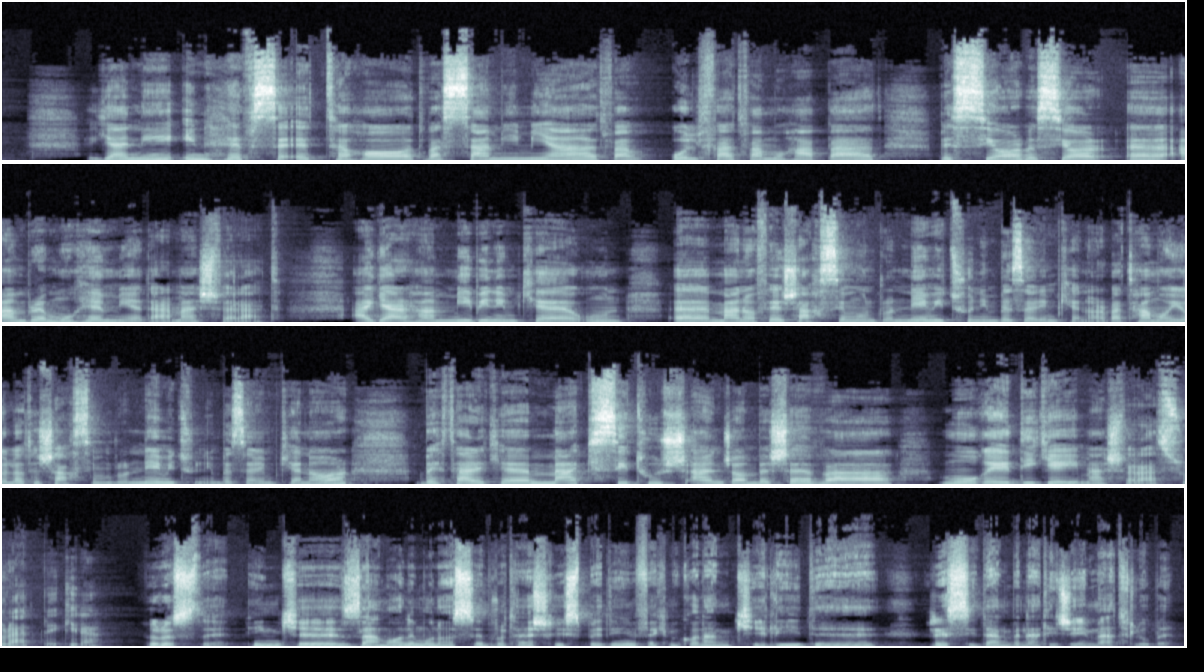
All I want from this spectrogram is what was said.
یعنی این حفظ اتحاد و صمیمیت و الفت و محبت بسیار بسیار امر مهمیه در مشورت. اگر هم می‌بینیم که اون منافع شخصیمون رو نمی‌تونیم بذاریم کنار و تمایلات شخصیمون رو نمی‌تونیم بذاریم کنار بهتره که مکسی توش انجام بشه و موقع دیگه ای مشورت صورت بگیره. درسته. اینکه زمان مناسب رو تشخیص بدیم فکر می‌کنم کلید رسیدن به نتیجه مطلوبه.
